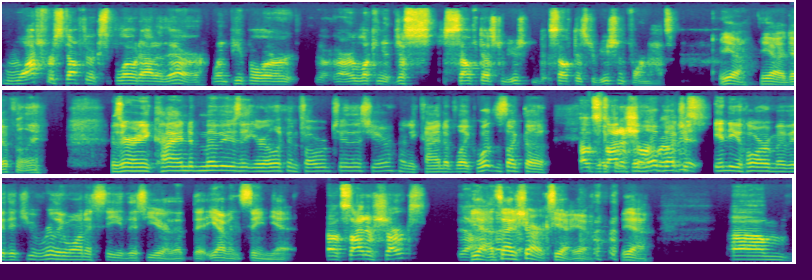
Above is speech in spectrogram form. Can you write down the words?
watch for stuff to explode out of there when people are are looking at just self distribution self distribution formats. Yeah, yeah, definitely. Is there any kind of movies that you're looking forward to this year? Any kind of like what's like the Outside like of the low movies, budget indie horror movie that you really want to see this year that, that you haven't seen yet? outside of sharks, Yeah, outside of sharks. Yeah, yeah, yeah. Um,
